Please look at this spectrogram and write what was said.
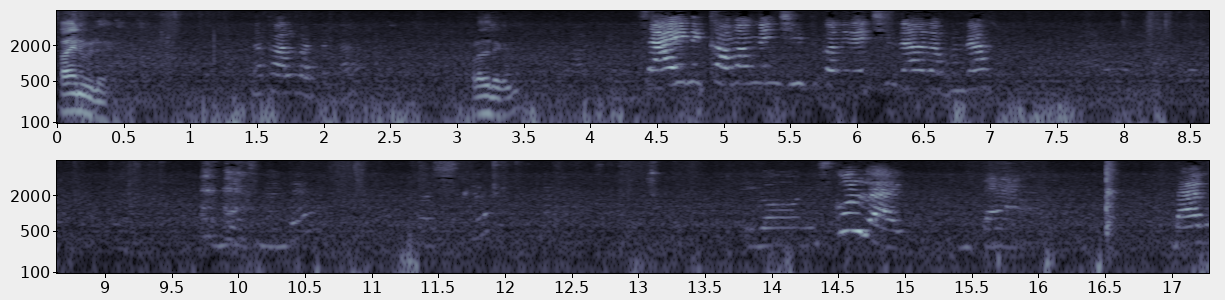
సాయిని విలే నా కాలు పడుతుందా? పడదులే కానీ. సాయి నీ ఖమ్మం నుంచి కొన్ని తెచ్చిందా డబ్బుందా? ఏం తెచ్చిందంటే ఫస్ట్ ఇగో నీ స్కూల్ బ్యాగ్. బ్యాగ్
